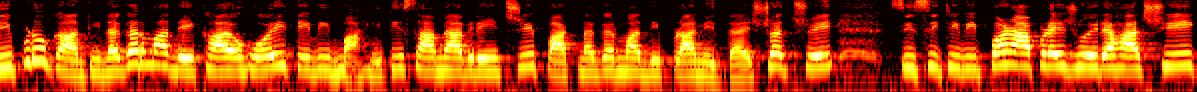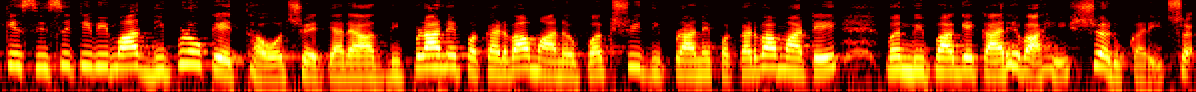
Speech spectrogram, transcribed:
દીપડો ગાંધીનગરમાં દેખાયો હોય તેવી માહિતી સામે આવી રહી છે. પાટનગરમાં દીપડાની દહેશત છે. સીસીટીવી પણ આપણે જોઈ રહ્યા છીએ કે સીસીટીવીમાં દીપડો કેદ થયો છે. ત્યારે આ દીપડાને પકડવા, માનવ પક્ષી દીપડાને પકડવા માટે વન વિભાગે કાર્યવાહી શરૂ કરી છે.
